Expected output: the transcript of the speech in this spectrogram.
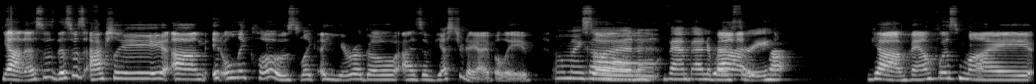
Yeah, this was this was actually um, it only closed like a year ago as of yesterday, I believe. Oh my god. Vamp anniversary. Yeah, yeah, Vamp was my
